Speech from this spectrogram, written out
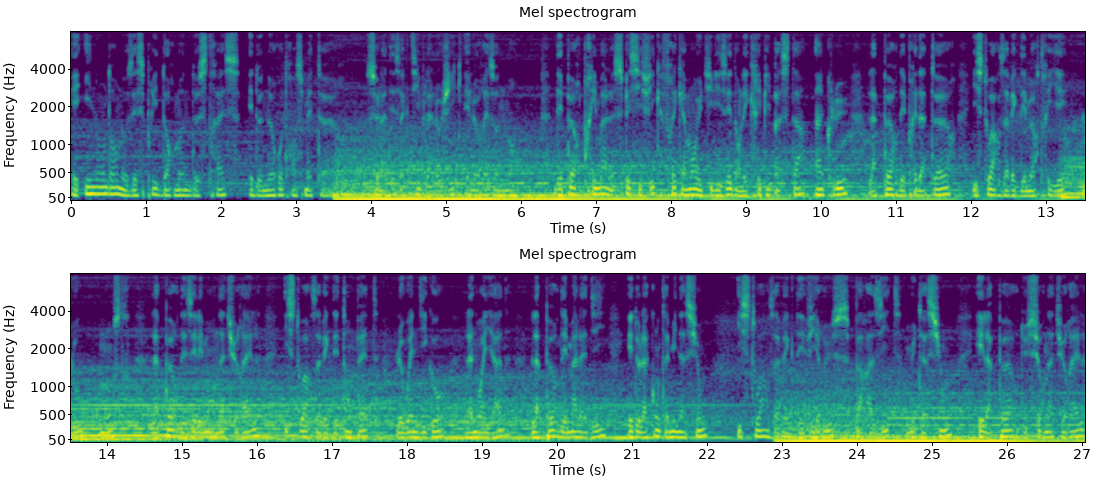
et inondant nos esprits d'hormones de stress et de neurotransmetteurs. Cela désactive la logique et le raisonnement. Des peurs primales spécifiques fréquemment utilisées dans les creepypastas incluent la peur des prédateurs, histoires avec des meurtriers, loups, monstres, la peur des éléments naturels, histoires avec des tempêtes, le Wendigo, la noyade, la peur des maladies et de la contamination, histoires avec des virus, parasites, mutations et la peur du surnaturel,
